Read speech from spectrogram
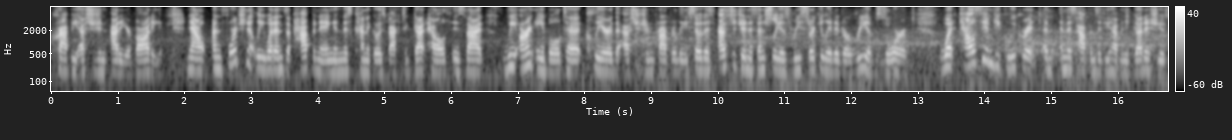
crappy estrogen out of your body. Now unfortunately what ends up happening and this kind of goes back to gut health is that we aren't able to clear the estrogen properly. So this estrogen essentially is recirculated or reabsorbed. What calcium d-glucarate and, and this happens if you have any gut issues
